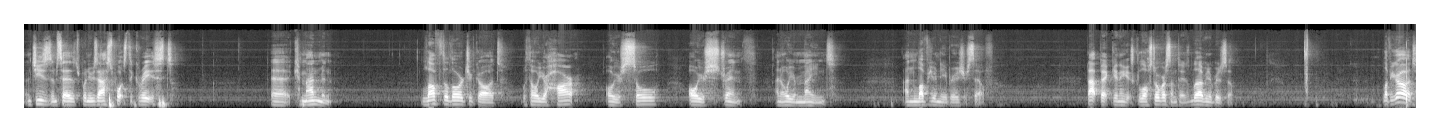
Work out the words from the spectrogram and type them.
And Jesus himself, when he was asked what's the greatest uh, commandment, love the Lord your God with all your heart, all your soul, all your strength, and all your mind, and love your neighbor as yourself. That bit kind of gets glossed over sometimes. Love your neighbor yourself. Love your God.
